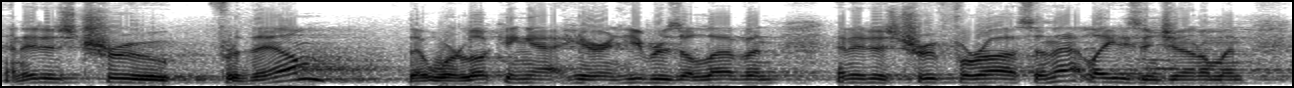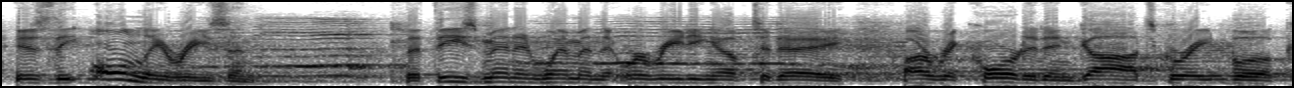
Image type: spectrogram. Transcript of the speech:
And it is true for them that we're looking at here in Hebrews 11, and it is true for us. And that, ladies and gentlemen, is the only reason that these men and women that we're reading of today are recorded in God's great book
